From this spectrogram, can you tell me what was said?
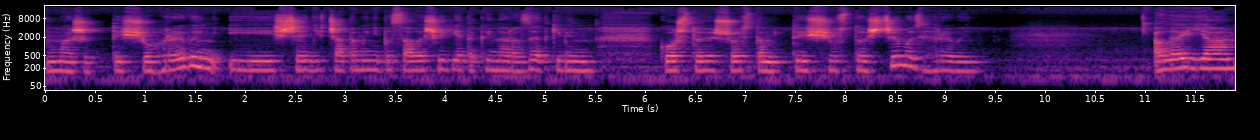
майже 1000 гривень. І ще дівчата мені писали, що є такий на розетки, він коштує щось там 1100 з чимось гривень. Але я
